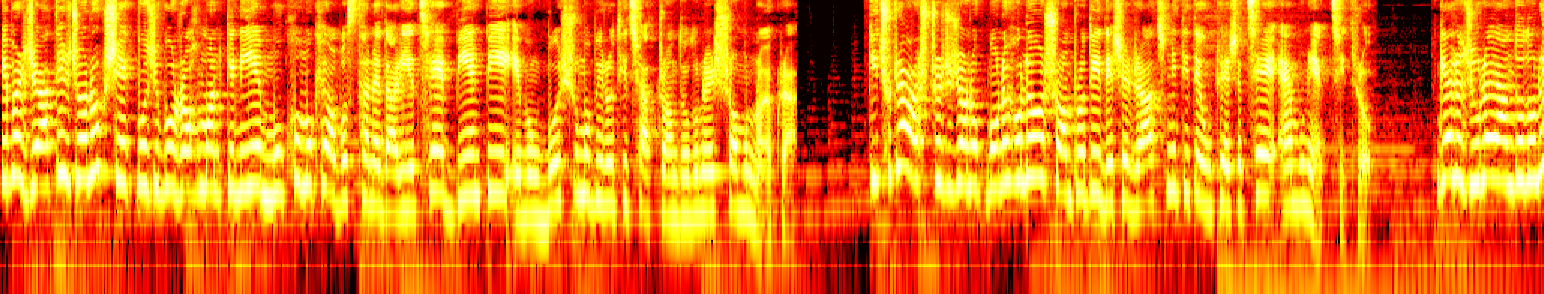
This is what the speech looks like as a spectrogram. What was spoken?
এবার জাতির জনক শেখ মুজিবুর রহমানকে নিয়ে মুখোমুখি অবস্থানে দাঁড়িয়েছে বিএনপি এবং বৈষম্য বিরোধী ছাত্র আন্দোলনের সমন্বয়করা। কিছুটা আশ্চর্যজনক মনে হলেও সম্প্রতি দেশের রাজনীতিতে উঠে এসেছে এমনই এক চিত্র। গেল জুলাই আন্দোলনে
